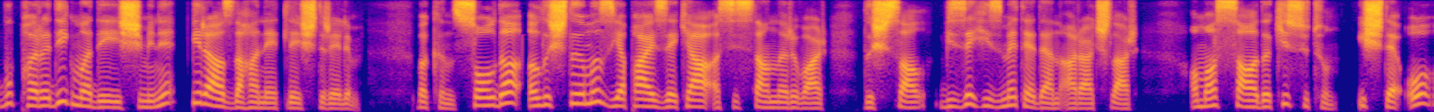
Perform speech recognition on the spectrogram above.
bu paradigma değişimini biraz daha netleştirelim. Bakın solda alıştığımız yapay zeka asistanları var, dışsal, bize hizmet eden araçlar. Ama sağdaki sütun, işte o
